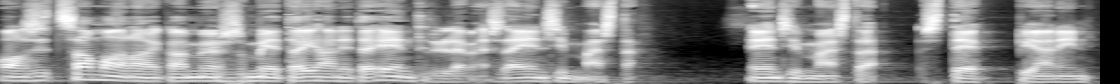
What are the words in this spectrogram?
on sitten samaan aikaan myös, jos mietitään ihan niitä entry ensimmäistä, ensimmäistä steppiä, niin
